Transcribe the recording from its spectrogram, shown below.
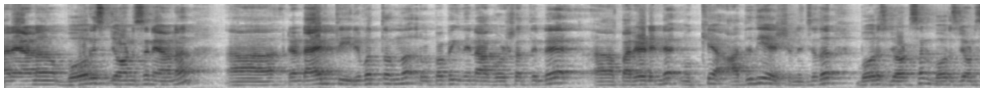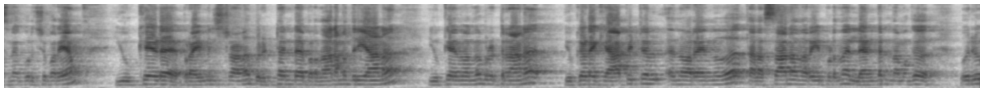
ആരെയാണ്? ബോറിസ് ജോൺസനെയാണ്. രണ്ടായിരത്തി ഇരുപത്തൊന്ന് റിപ്പബ്ലിക് ദിനാഘോഷത്തിന്റെ പരേഡിന്റെ മുഖ്യ അതിഥിയെ ക്ഷണിച്ചത് ബോറിസ് ജോൺസൺ. ബോറിസ് ജോൺസനെ കുറിച്ച് പറയാം. യു കെയുടെ പ്രൈം മിനിസ്റ്ററാണ് ബ്രിട്ടന്റെ പ്രധാനമന്ത്രിയാണ്. യു കെ എന്ന് പറയുന്നത് ബ്രിട്ടനാണ്. യു കെയുടെ ക്യാപിറ്റൽ എന്ന് പറയുന്നത് തലസ്ഥാനം എന്നറിയപ്പെടുന്ന ലണ്ടൻ. നമുക്ക് ഒരു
